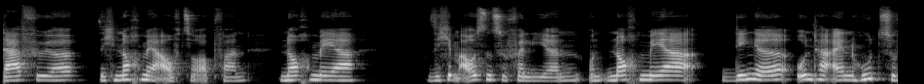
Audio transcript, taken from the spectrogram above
dafür, sich noch mehr aufzuopfern, noch mehr sich im Außen zu verlieren und noch mehr Dinge unter einen Hut zu,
